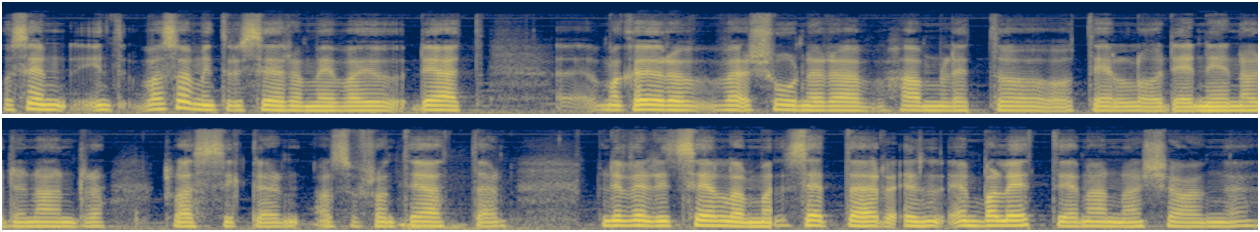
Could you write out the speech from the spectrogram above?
Och sen vad som intresserade mig var ju det att eh, man kan göra versioner av Hamlet och Otello och den ena och den andra klassikern, alltså från teatern. Men det är väldigt sällan man sätter en, en ballett i en annan genre.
